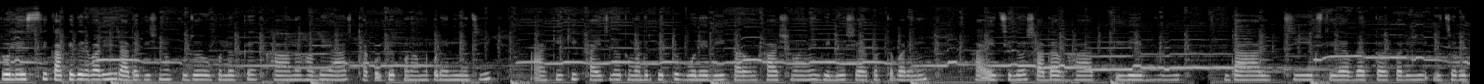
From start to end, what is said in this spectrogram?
চলে এসেছি কাকিদের বাড়ি। রাধাকৃষ্ণ পুজো উপলক্ষে খাওয়ানো হবে। আজ ঠাকুরকে প্রণাম করে নিয়েছি। আর কি কি খাইছিল তোমাদেরকে একটু বলে দিই। কারণ খাওয়ার সময় আমি ভিডিও শেয়ার করতে পারিনি। খাইছিল সাদা ভাত, লেবু ডাল, চিপস, লেবড়ার তরকারি, ইঁচড়ের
